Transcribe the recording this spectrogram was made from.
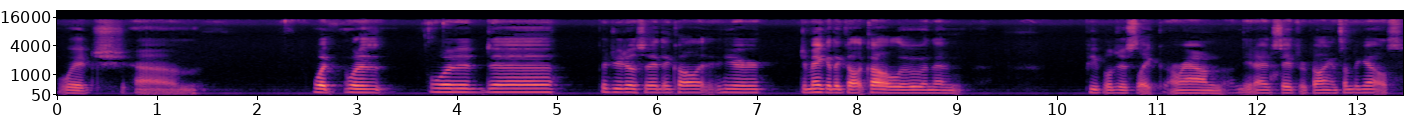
which um, what what is what did uh, Pedrito say they call it here? Jamaica they call it callaloo, and then people just like around the United States were calling it something else.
